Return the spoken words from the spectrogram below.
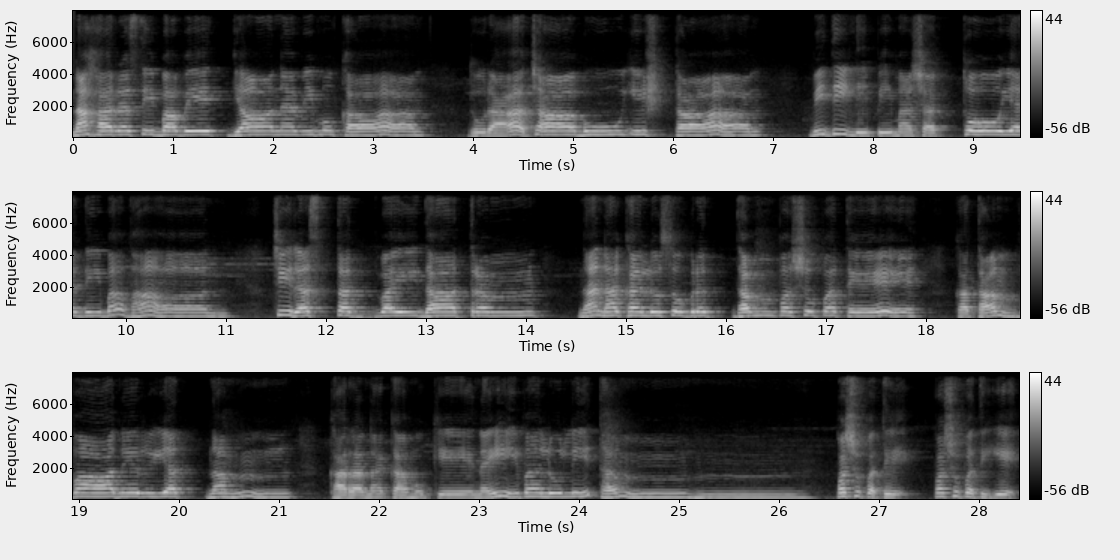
न हरसि भवेत् ध्यानविमुखां दुराचा भूयिष्ठां विधिलिपिमशक्तो यदि भवान्। चिरस्तद्वैधात्रं न न खलु सुवृद्धं पशुपते। कथं वा निर्यत्नम् கரணகமுகேனைவலுலிதம். பசுபதே பசுபதியே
